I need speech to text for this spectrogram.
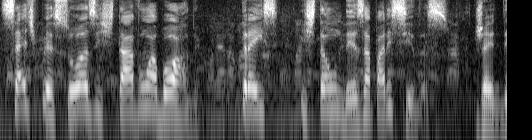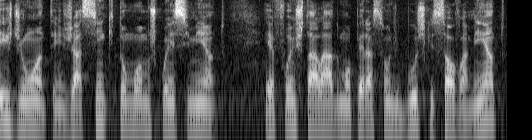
Sete pessoas estavam a bordo três estão desaparecidas. Já desde ontem, já assim que tomamos conhecimento, eh, foi instalada uma operação de busca e salvamento.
